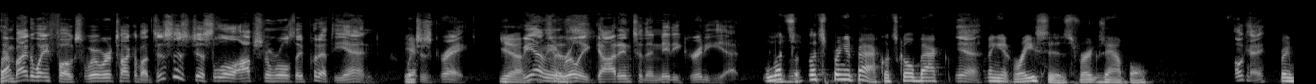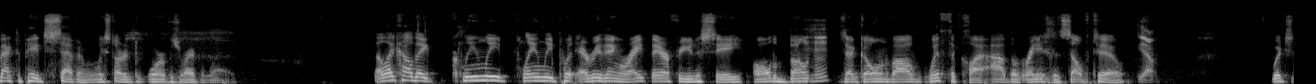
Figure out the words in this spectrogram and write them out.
And by the way, folks, where we're talking about this is just little optional rules they put at the end, which is great. Yeah. We haven't even really got into the nitty gritty yet. Well, let's let's bring it back. Let's go back. Yeah. Starting at races, for example. Okay. Bring back to page seven when we started dwarves right away. I like how they cleanly, plainly put everything right there for you to see. All the bones Mm-hmm. that go involved with the cla- uh, the race itself too. Yeah. Which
